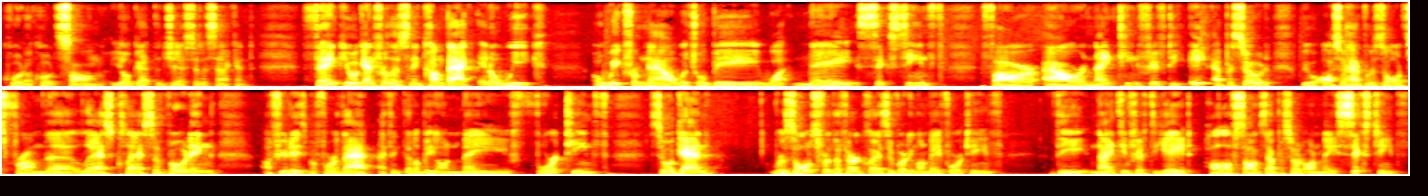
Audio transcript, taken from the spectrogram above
quote unquote song. You'll get the gist in a second. Thank you again for listening. Come back in a week, a week from now, which will be what, May 16th for our 1958 episode. We will also have results from the last class of voting a few days before that. I think that'll be on May 14th. So, again, results for the third class of voting on May 14th, the 1958 Hall of Songs episode on May 16th.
